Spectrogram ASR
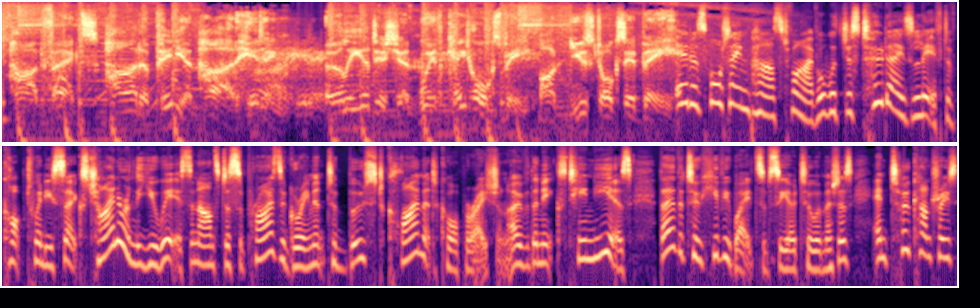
Hard facts, hard opinion, hard hitting. Early edition with Kate Hawkesby on News Talk ZB. It is 14 past five. Well, with just two days left of COP26, China and the US announced a surprise agreement to boost climate cooperation over the next 10 years. They're the two heavyweights of CO2 emitters and two countries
